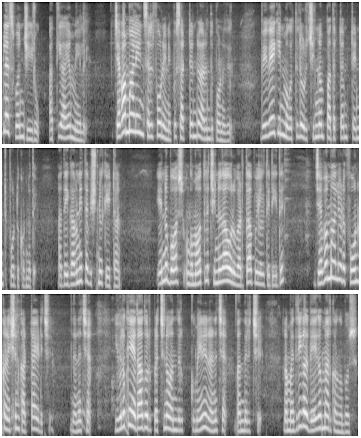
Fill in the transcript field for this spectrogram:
ப்ளஸ் ஒன் ஜீரோ அத்தியாயம் ஏழு. ஜெபமாலையின் செல்போன் இணைப்பு சட்டென்று அருந்து போனது. விவேகின் முகத்தில் ஒரு சின்ன பதட்டம் டென்ட் போட்டுக்கொண்டது அதை கவனித்த விஷ்ணு கேட்டான் என்ன பாஸ் உங்கள் முகத்தில் சின்னதாக ஒரு வர்த்தா புயல் தெரியுது? ஜெவமாலையோட ஃபோன் கனெக்ஷன் கட் ஆயிடுச்சு. நினச்சேன். இவளுக்கும் ஏதாவது ஒரு பிரச்சனை வந்திருக்குமேன்னு நினச்சேன். வந்துருச்சு. நம்ம எதிரிகள் வேகமாக இருக்காங்க பாஸ்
